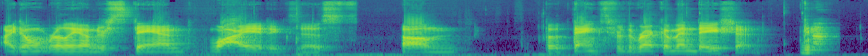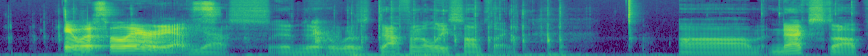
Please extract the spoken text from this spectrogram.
I don't really understand why it exists. Um, but thanks for the recommendation. it was hilarious. Yes, it, it was definitely something. Um, next up,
